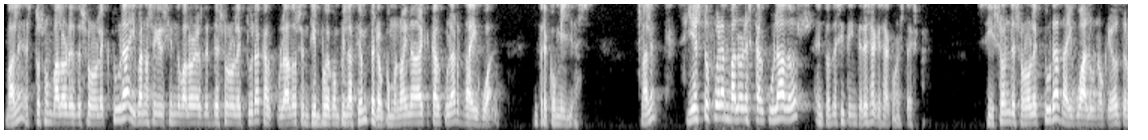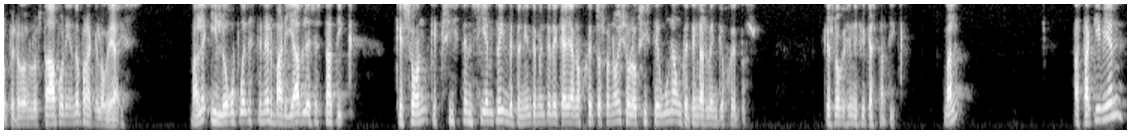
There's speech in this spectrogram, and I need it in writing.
¿Vale? Estos son valores de solo lectura y van a seguir siendo valores de, solo lectura calculados en tiempo de compilación, pero como no hay nada que calcular, da igual, entre comillas. ¿Vale? Si esto fueran valores calculados, entonces sí te interesa que sea constexpr. Si son de solo lectura, da igual uno que otro, pero lo estaba poniendo para que lo veáis. ¿Vale? Y luego puedes tener variables static que son, que existen siempre independientemente de que hayan objetos o no, y solo existe una aunque tengas 20 objetos, que es lo que significa static, ¿vale? ¿Hasta aquí bien?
